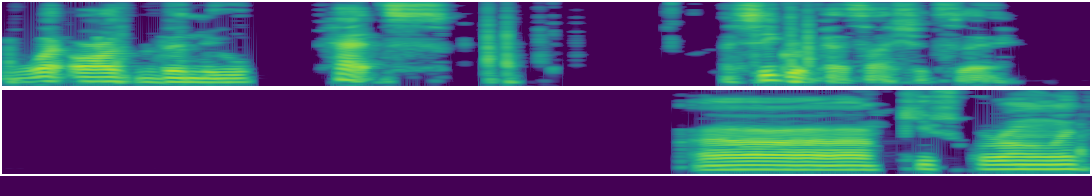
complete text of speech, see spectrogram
what are the new pets. Secret pets, I should say. Uh, keep scrolling.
